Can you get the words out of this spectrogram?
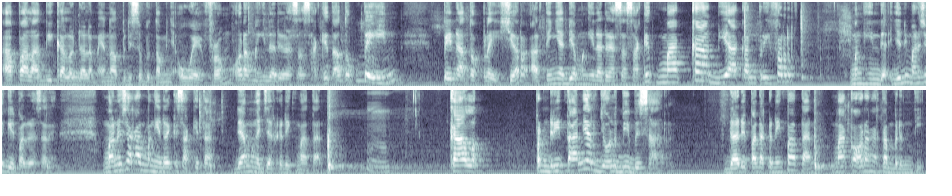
apalagi kalau dalam NLP disebut namanya away from, orang menghindari rasa sakit atau pain, pain atau pleasure, artinya dia menghindari rasa sakit, maka dia akan prefer menghindar. Jadi manusia gini pada dasarnya. Manusia akan menghindari kesakitan, dia mengejar kenikmatan. Mm. Kalau penderitaannya jauh lebih besar daripada kenikmatan, maka orang akan berhenti.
